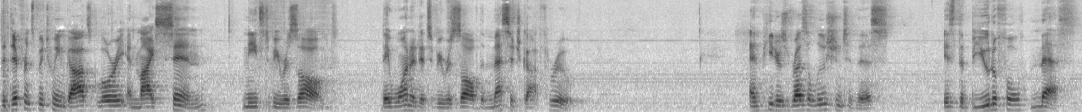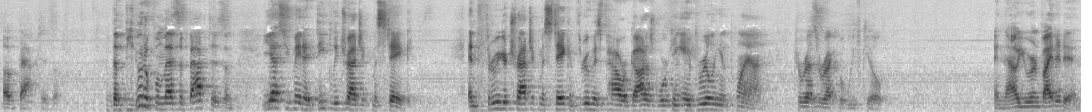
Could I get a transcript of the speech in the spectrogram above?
The difference between God's glory and my sin needs to be resolved. They wanted it to be resolved. The message got through. And Peter's resolution to this is the beautiful mess of baptism. The beautiful mess of baptism. Yes, you've made a deeply tragic mistake. And through your tragic mistake and through his power, God is working a brilliant plan to resurrect what we've killed. And now you are invited in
